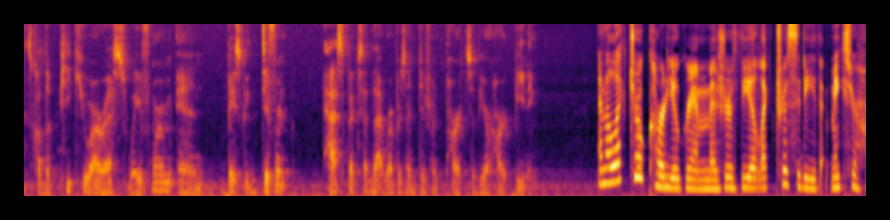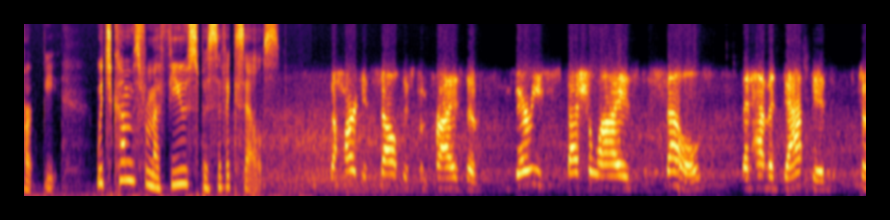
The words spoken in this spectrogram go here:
It's called the PQRS waveform, and basically different aspects of that represent different parts of your heart beating. An electrocardiogram measures the electricity that makes your heart beat, which comes from a few specific cells. The heart itself is comprised of very specialized cells that have adapted to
